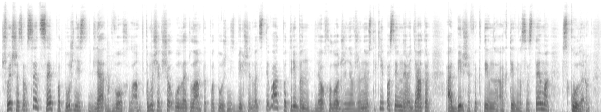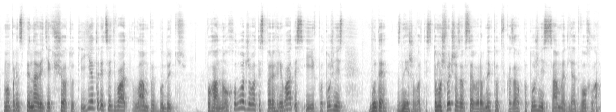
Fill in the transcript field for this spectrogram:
Швидше за все, це потужність для двох ламп. Тому що якщо у LED лампи потужність більше 20 Вт, потрібен для охолодження вже не ось такий пасивний радіатор, а більш ефективна активна система з кулером. Тому, в принципі, навіть якщо тут є 30 Вт, лампи будуть погано охолоджуватись, перегріватись, і їх потужність буде знижуватись. Тому швидше за все виробник тут вказав потужність саме для двох ламп.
